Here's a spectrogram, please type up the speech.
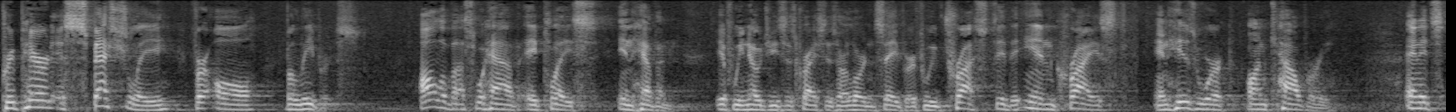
prepared especially for all believers. All of us will have a place in heaven if we know Jesus Christ as our Lord and Savior, if we've trusted in Christ and his work on Calvary. And it's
